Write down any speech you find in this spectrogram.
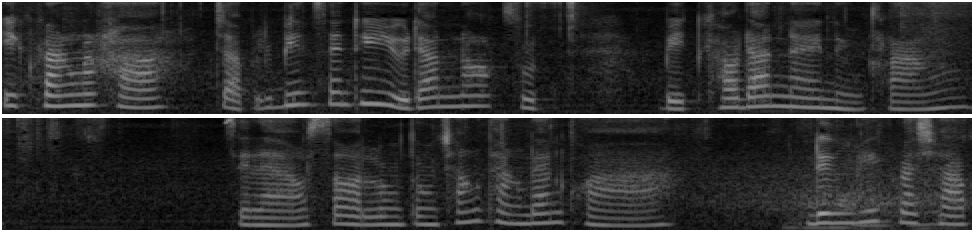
อีกครั้งนะคะ จับริบบิ้นเส้นที่อยู่ด้านนอกสุด บิดเข้าด้านในหนึ่งครั้ง เสร็จแล้วสอดลงตรงช่องทางด้านขวา ดึงให้กระชับ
